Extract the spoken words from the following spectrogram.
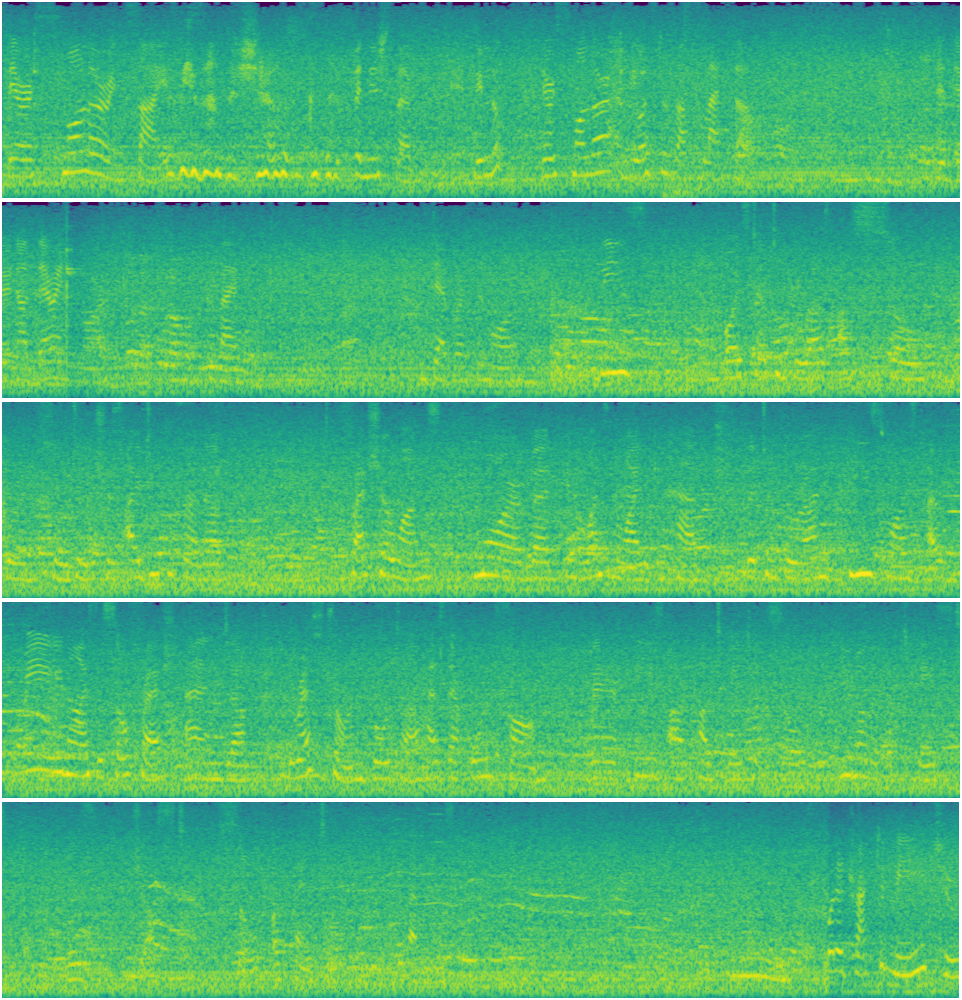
They're smaller in size these are the shells because I finished them. They look they're smaller and the oysters are flatter. And they're not there anymore. Because I Deborah all. These oyster tempuras are so good, so delicious. I do prefer the fresher ones more, but you know, once in a while you can have the tempura. And these ones are really nice. They're so fresh, and um, the restaurant Bota has their own farm where these are cultivated, so you know that the taste is just so authentic. Attracted me to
